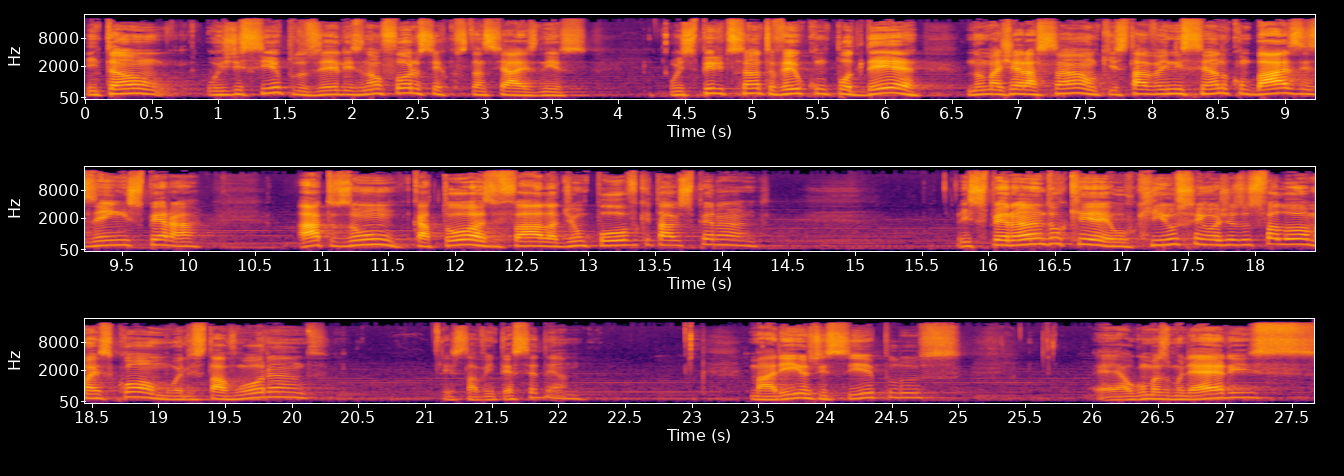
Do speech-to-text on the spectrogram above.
Então, os discípulos, eles não foram circunstanciais nisso. O Espírito Santo veio com poder numa geração que estava iniciando com bases em esperar. Atos 1, 14 fala de um povo que estava esperando. Esperando o quê? O que o Senhor Jesus falou, mas como? Eles estavam orando. Ele estava intercedendo. Maria, os discípulos, é, algumas mulheres,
